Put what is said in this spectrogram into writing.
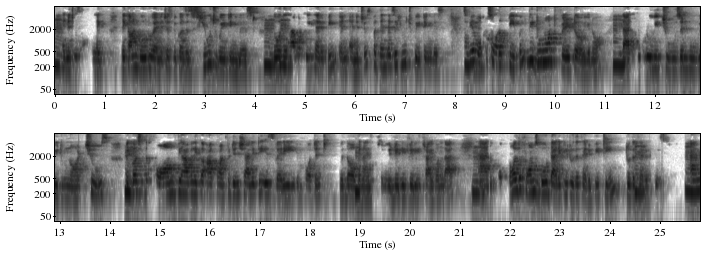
Mm. NHS like they can't go to NHS because there's this huge waiting list. Mm, Though they mm. have a free therapy in NHS, but then there's a huge waiting list. So we have Okay. all sort of people. We do not filter, you know, Mm. that who we choose and who we do not choose Mm. because the form we have like a, our confidentiality is very important with the organization. We really really thrive on that, and all the forms go directly to the therapy team, to the therapist Mm. and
